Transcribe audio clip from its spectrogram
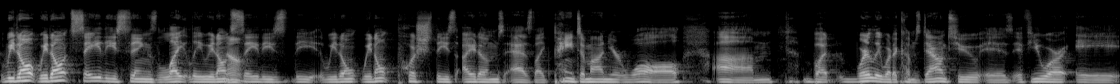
we don't we don't say these things lightly. We don't No. say these the we don't we don't push these items as like paint them on your wall. Um, but really, what it comes down to is if you are a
